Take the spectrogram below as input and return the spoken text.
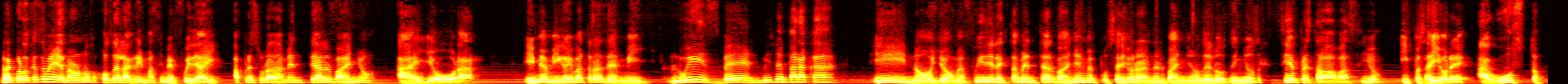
recuerdo que se me llenaron los ojos de lágrimas y me fui de ahí apresuradamente al baño a llorar. Y mi amiga iba atrás de mí, Luis, ven, Luis, ven para acá. Y no, yo me fui directamente al baño y me puse a llorar en el baño de los niños. Siempre estaba vacío y pues ahí lloré a gusto.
